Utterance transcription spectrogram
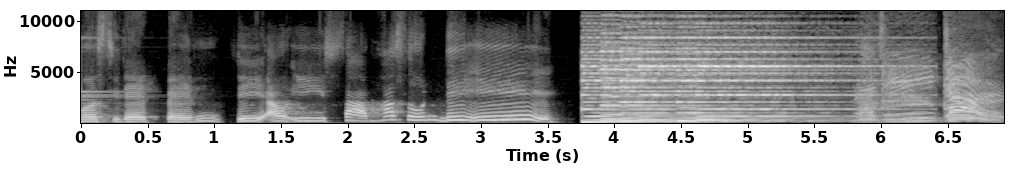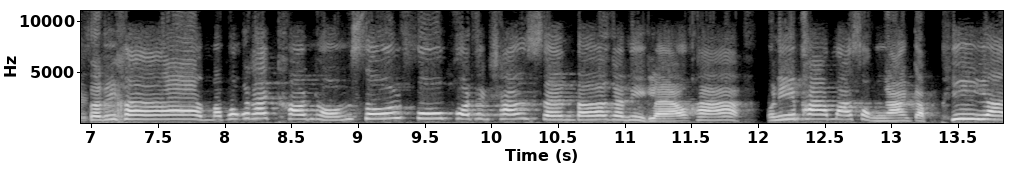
Mercedes-Benz GLE 350 DE สวัสดีค่ะ มาพบกันที่คอนโถมซูนฟู Protection Center กันอีกแล้วค่ะ วันนี้พามาส่งงานกับพี่ใหญ่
